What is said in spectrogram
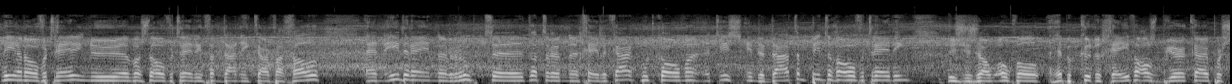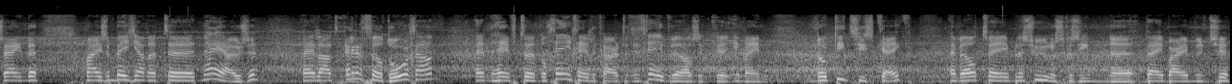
weer een overtreding. Nu was de overtreding van Dani Carvajal. En iedereen roept dat er een gele kaart moet komen. Het is inderdaad een pittige overtreding. Dus je zou hem ook wel hebben kunnen geven als Björk Kuipers zijnde. Maar hij is een beetje aan het Nijhuizen. Hij laat erg veel doorgaan. En heeft nog geen gele kaarten gegeven als ik in mijn notities kijk. En wel twee blessures gezien bij Bayern München.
